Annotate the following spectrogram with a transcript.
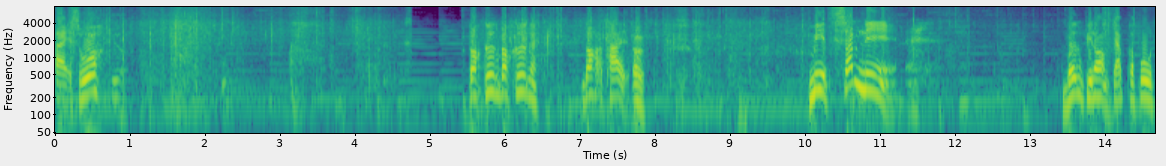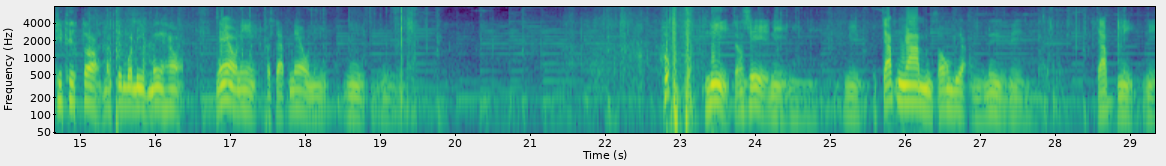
ไอ้สัวดอกกึ่งดอกกึ่งไงดอกไทยเออมีดซ้ำนี่เบิ้งพี่น้องจับกระปูที่ถูกต้องมันเป็นบนนีมือเฮา แนวนี่เขาจับแนวนี่นี่นี่ฮุบนี่จังซี่นี่นี่นี่นี่จับงามมันสองเบื้องนี่นี่จับนี่นี่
